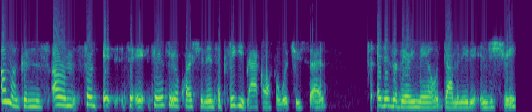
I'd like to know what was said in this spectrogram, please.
Oh my goodness. Um, so it, to, to answer your question and to piggyback off of what you said, it is a very male dominated industry,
